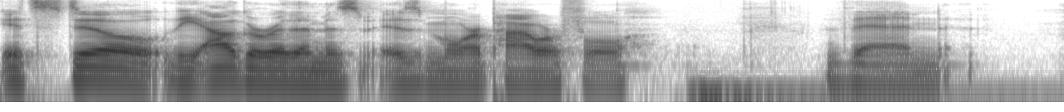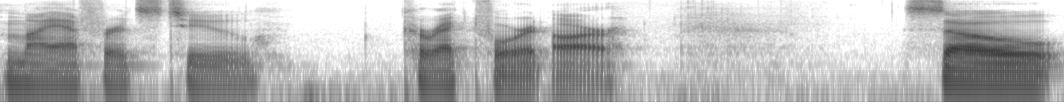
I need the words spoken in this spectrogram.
it's still the algorithm is is more powerful than my efforts to correct for it are. So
